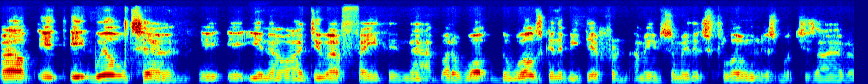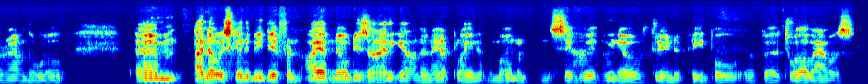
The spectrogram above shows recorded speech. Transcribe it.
Well, it, it will turn. It, it, you know, I do have faith in that. But what the world's going to be different. I mean, somebody that's flown as much as I have around the world, um, I know it's going to be different. I have no desire to get on an airplane at the moment and sit with you know 300 people for 12 hours,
